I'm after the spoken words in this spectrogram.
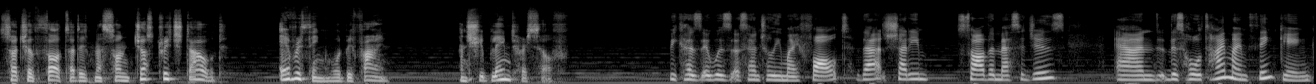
Sochil thought that if Naasón just reached out, everything would be fine, and she blamed herself. Because it was essentially my fault that Sharim saw the messages, and this whole time I'm thinking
